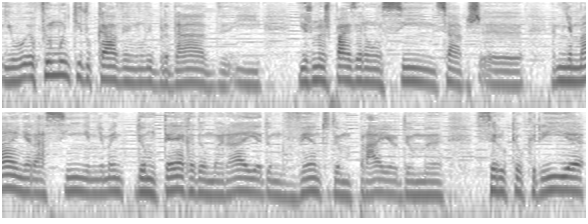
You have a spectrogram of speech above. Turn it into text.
eu, eu fui muito educado em liberdade e, e os meus pais eram assim, sabes? Eh, a minha mãe era assim, a minha mãe deu-me terra, deu-me areia, deu-me vento, deu-me praia, deu-me ser o que eu queria,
